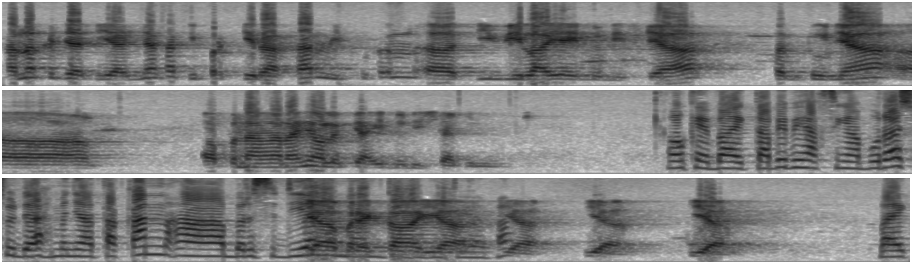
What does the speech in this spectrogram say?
karena kejadiannya kan diperkirakan itu kan uh, di wilayah Indonesia tentunya uh, uh, penanganannya oleh pihak Indonesia dulu. Oke baik, tapi pihak Singapura sudah menyatakan uh, bersedia ya, membantu mereka, ya, ya, Pak? Ya, ya, ya. Baik,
